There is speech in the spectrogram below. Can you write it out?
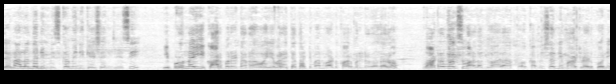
జనాలందరినీ మిస్కమ్యూనికేషన్ చేసి ఇప్పుడున్న ఈ కార్పొరేటర్ ఎవరైతే థర్టీ వన్ వార్డు కార్పొరేటర్ ఉన్నారో వాటర్ వర్క్స్ వాళ్ళ ద్వారా కమిషన్ని మాట్లాడుకొని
